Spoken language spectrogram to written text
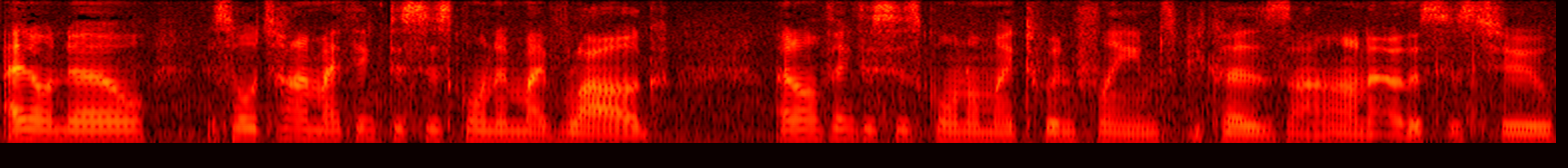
I don't know. This whole time, I think this is going in my vlog. I don't think this is going on my twin flames because I don't know. This is too.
